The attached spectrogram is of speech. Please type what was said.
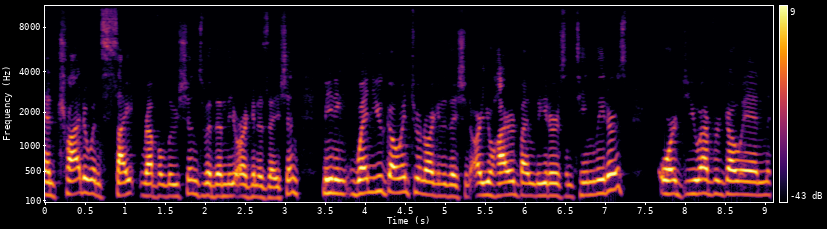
and try to incite revolutions within the organization? Meaning, when you go into an organization, are you hired by leaders and team leaders, or do you ever go in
